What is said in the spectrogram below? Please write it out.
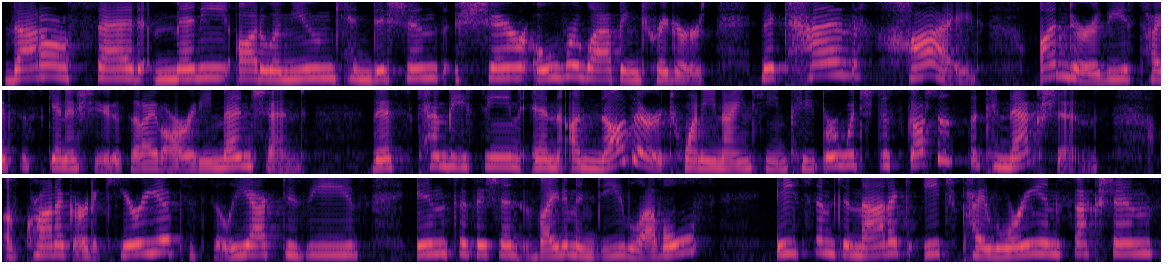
That all said, many autoimmune conditions share overlapping triggers that can hide under these types of skin issues that I've already mentioned. This can be seen in another 2019 paper, which discusses the connections of chronic urticaria to celiac disease, insufficient vitamin D levels, asymptomatic H. pylori infections,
